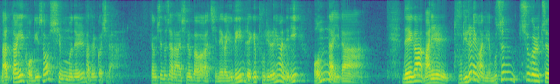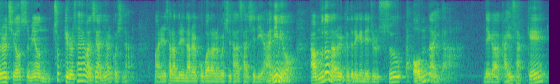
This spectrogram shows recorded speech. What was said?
마땅히 거기서 신문을 받을 것이라. 당신도 잘 아시는 바와 같이 내가 유대인들에게 불의를 행한 일이 없나이다. 내가 만일 불의를 행하며 무슨 축을 죄를 지었으면 축기를 사용하지 아니할 것이나 만일 사람들이 나를 고발하는 것이 다 사실이 아니며 아무도 나를 그들에게 내줄 수 없나이다. 내가 가이사께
